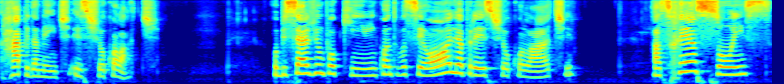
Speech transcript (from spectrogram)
rapidamente esse chocolate. Observe um pouquinho enquanto você olha para esse chocolate, as reações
